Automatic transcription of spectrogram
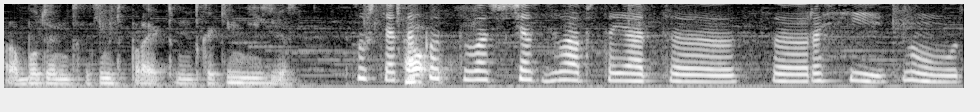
Работаем над каким-то проектом, над каким неизвестно. Слушайте, а как А- вот у вас сейчас дела обстоят э, с Россией? Ну, вот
